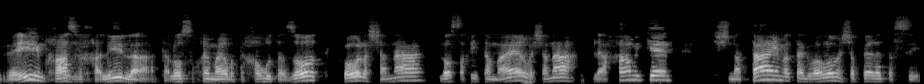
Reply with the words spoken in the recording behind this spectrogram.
ואם חס וחלילה אתה לא שוחה מהר בתחרות הזאת, כל השנה לא שחית מהר, ושנה לאחר מכן, שנתיים אתה כבר לא משפר את השיא.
